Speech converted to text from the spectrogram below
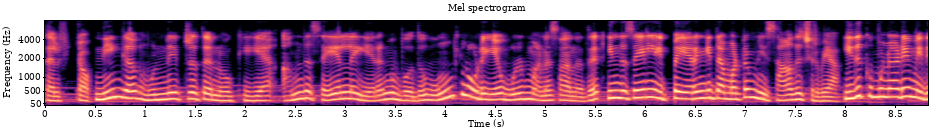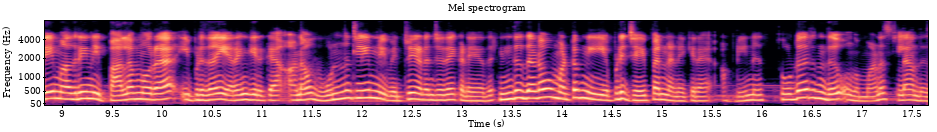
செல்ஃப் டாக் நீங்க முன்னேற்றத்தை நோக்கிய அந்த செயல்ல இறங்கும் போது உங்களுடைய உள் மனசானது இந்த செயல் இப்ப இறங்கிட்டா மட்டும் நீ சாதிச்சிருவியா? இதுக்கு முன்னாடியும் இதே மாதிரி நீ பல முறை இப்படிதான் இறங்கியிருக்க. ஆனா ஒன்னுலயும் நீ வெற்றி அடைஞ்சதே கிடையாது. இந்த தடவை மட்டும் நீ எப்படி ஜெயிப்பேன்னு நினைக்கிற? அப்படின்னு தொடர்ந்து உங்க மனசுல அந்த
